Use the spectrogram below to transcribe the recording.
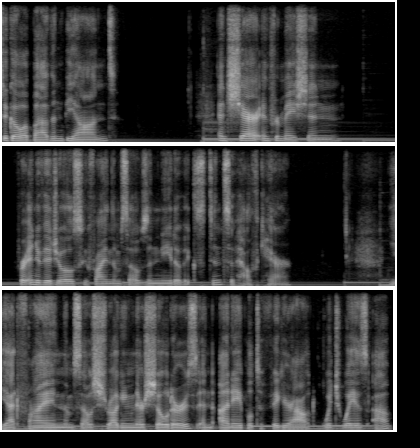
to go above and beyond and share information for individuals who find themselves in need of extensive health care, yet find themselves shrugging their shoulders and unable to figure out which way is up,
